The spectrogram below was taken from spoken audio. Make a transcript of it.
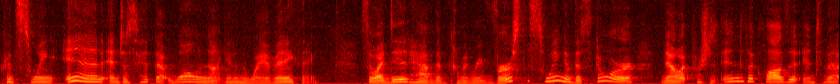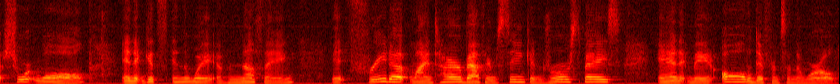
could swing in and just hit that wall and not get in the way of anything so I did have them come and reverse the swing of this door. Now it pushes into the closet, into that short wall, and it gets in the way of nothing. It freed up my entire bathroom sink and drawer space, and it made all the difference in the world.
